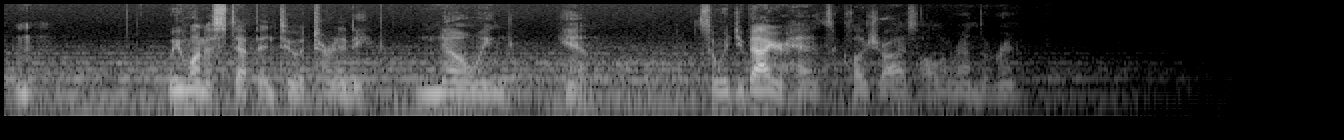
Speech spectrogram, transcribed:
Mm-mm. We want to step into eternity knowing Him. So, would you bow your heads close your eyes all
